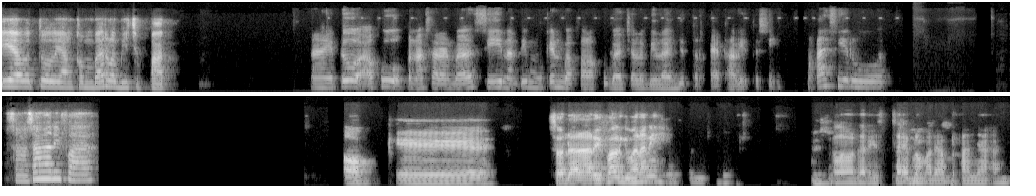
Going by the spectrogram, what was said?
Iya betul, yang kembar lebih cepat. Nah, itu aku penasaran banget sih. Nanti mungkin bakal aku baca lebih lanjut terkait hal itu sih. Makasih, Ruth. Sama-sama, Rifa. Oke. Saudara Rival gimana nih? Kalau dari saya belum ada pertanyaan.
